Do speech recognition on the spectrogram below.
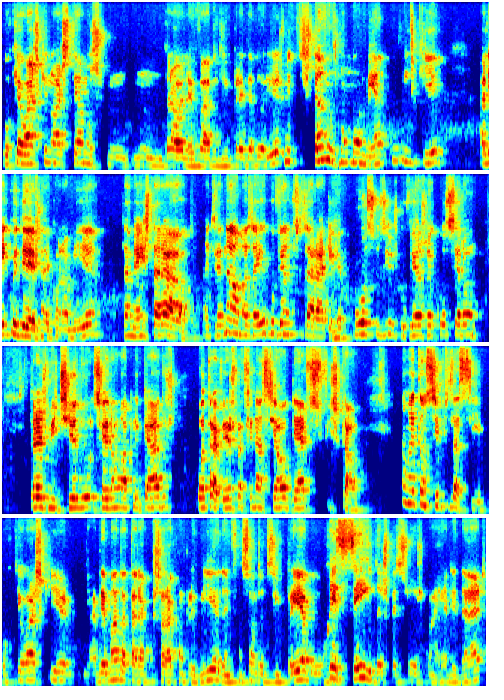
porque eu acho que nós temos um, um grau elevado de empreendedorismo e estamos num momento em que a liquidez na economia também estará alta. Vai dizer, não, mas aí o governo precisará de recursos e os governos recursos serão transmitidos, serão aplicados outra vez para financiar o déficit fiscal. Não é tão simples assim, porque eu acho que a demanda estará, estará comprimida em função do desemprego, o receio das pessoas com a realidade,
